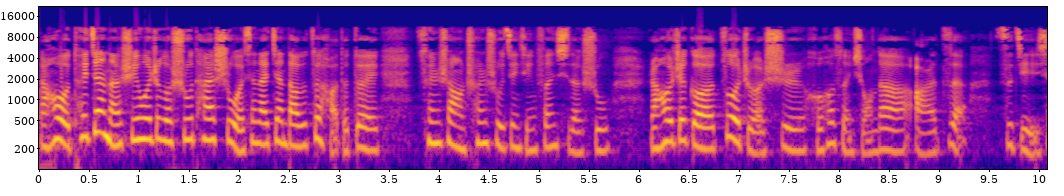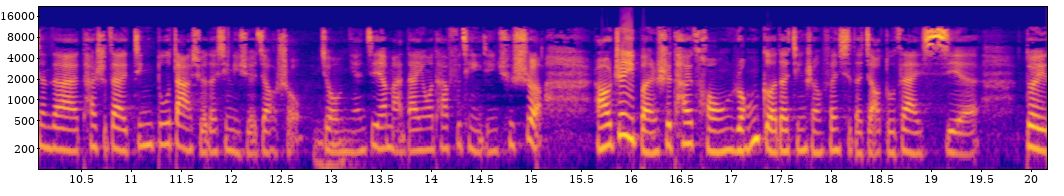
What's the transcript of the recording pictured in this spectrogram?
然后我推荐呢，是因为这个书它是我现在见到的最好的对村上春树进行分析的书。然后这个作者是和贺隼雄的儿子，自己现在他是在京都大学的心理学教授，就年纪也蛮大，因为他父亲已经去世了。然后这一本是他从荣格的精神分析的角度在写对。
